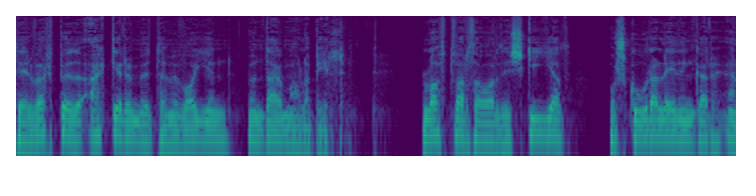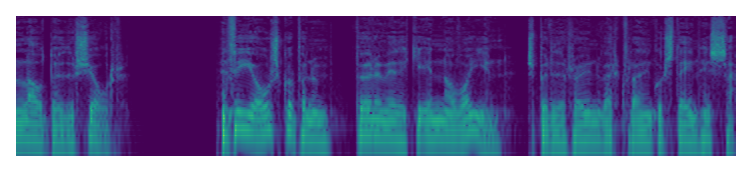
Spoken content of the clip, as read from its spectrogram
Þeir vörpuðu akkerum utan með vógin um dagmálabíl. Loft var þá orðið skíjað og skúraleiðingar en ládauður sjór. En því í ósköpunum förum við ekki inn á vógin, spurði raunverkfræðingur Stein Hissa.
